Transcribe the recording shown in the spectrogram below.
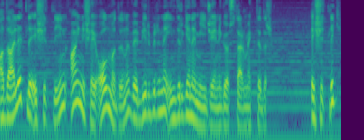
adaletle eşitliğin aynı şey olmadığını ve birbirine indirgenemeyeceğini göstermektedir. Eşitlik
